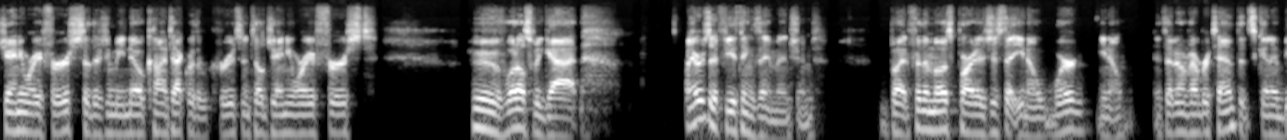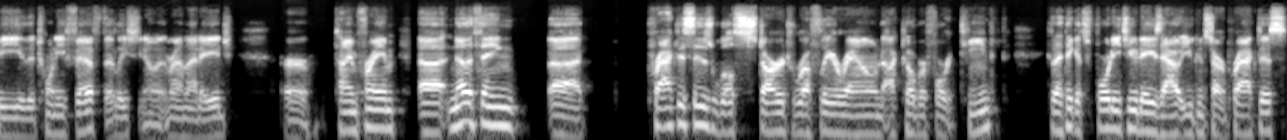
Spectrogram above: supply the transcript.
January 1st. So there's going to be no contact with recruits until January 1st. Ooh, what else we got? There's a few things they mentioned, but for the most part, it's just that you know we're you know instead of November 10th, it's going to be the 25th, at least you know around that age or time frame. Uh, another thing, uh, practices will start roughly around October 14th because I think it's 42 days out. You can start practice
